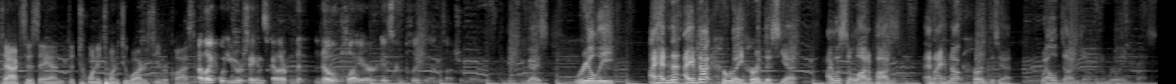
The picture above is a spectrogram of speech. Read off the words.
taxes, and the 2022 wide receiver class. I like what you were saying, Schuyler. No, no player is completely untouchable. I think you guys really. I had not. I have not really heard this yet. I listen to a lot of pods, and I have not heard this yet. Well done, gentlemen. I'm really impressed.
